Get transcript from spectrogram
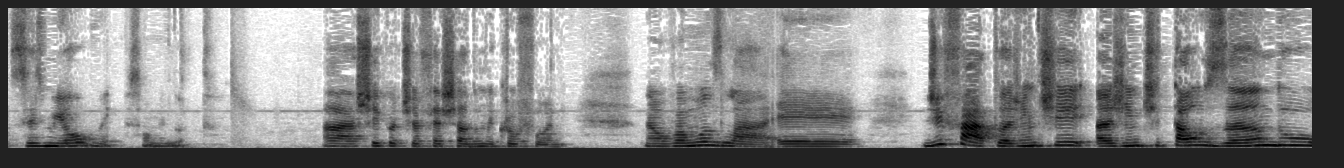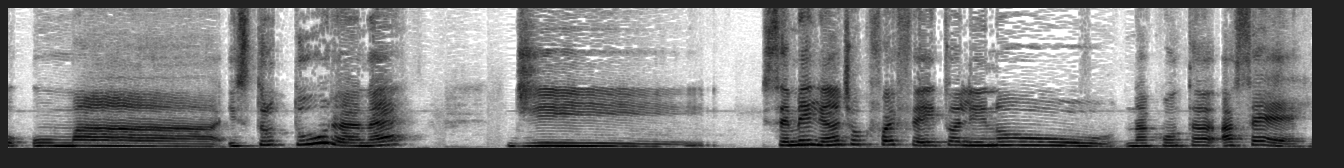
Vocês me ouvem? Só um minuto. Ah, achei que eu tinha fechado o microfone. Não, vamos lá. É, de fato, a gente a gente está usando uma estrutura, né, de semelhante ao que foi feito ali no, na conta ACR.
